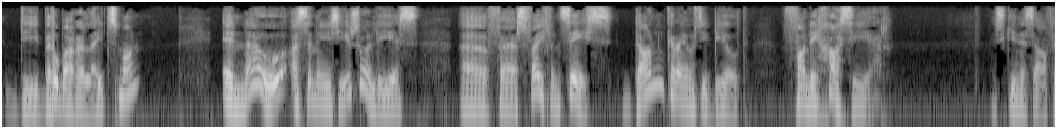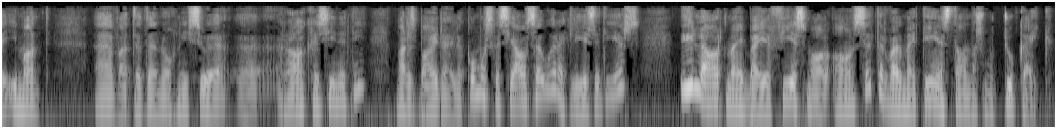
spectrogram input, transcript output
die betroubare leidsman. En nou as 'n mens hierso lees uh vers 5 en 6, dan kry ons die beeld van die gasheer. Miskien is daar vir iemand uh wat dit nog nie so uh raak gesien het nie, maar is baie duidelik. Kom ons gesels daaroor. Ek lees dit eers. U laat my by 'n feesmaal aansit terwyl my teenstanders moet toe kyk.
